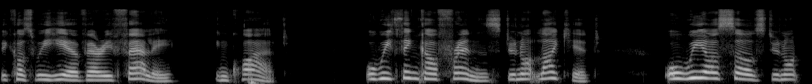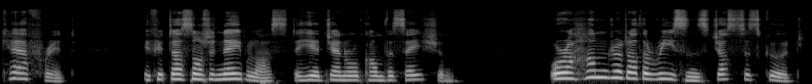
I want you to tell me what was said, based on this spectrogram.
because we hear very fairly in quiet, or we think our friends do not like it, or we ourselves do not care for it, if it does not enable us to hear general conversation, or a hundred other reasons just as good.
